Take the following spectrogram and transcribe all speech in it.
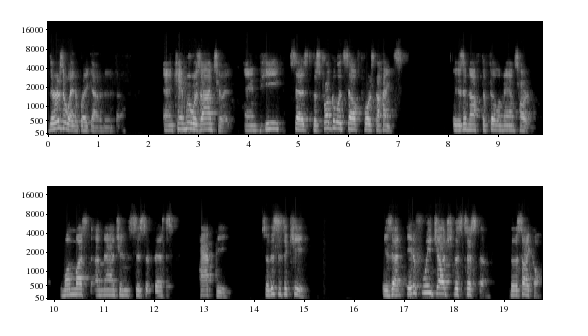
there is a way to break out of it though. And Camus was onto it. And he says the struggle itself towards the heights is enough to fill a man's heart. One must imagine Sisyphus happy. So this is the key. Is that if we judge the system, the cycle,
